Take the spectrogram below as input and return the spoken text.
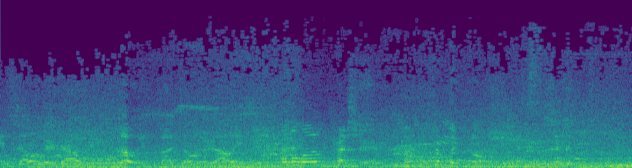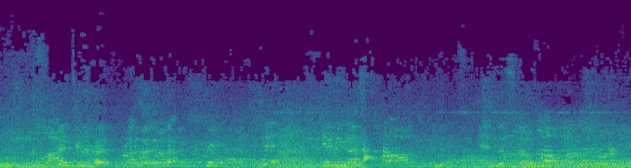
in Delaware Valley. Oh, in the Delaware Valley. And a low pressure from the Gulf. Glides with the front from the pit, giving us strong winds and the snowball of the nor'easter.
